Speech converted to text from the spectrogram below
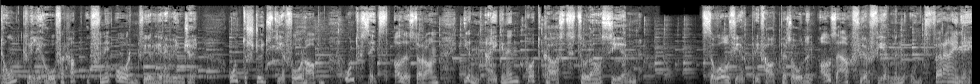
Tonquelle Hofer hat offene Ohren für Ihre Wünsche, unterstützt Ihr Vorhaben und setzt alles daran, Ihren eigenen Podcast zu lancieren sowohl für Privatpersonen als auch für Firmen und Vereine.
